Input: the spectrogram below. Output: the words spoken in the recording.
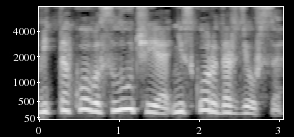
ведь такого случая не скоро дождешься.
